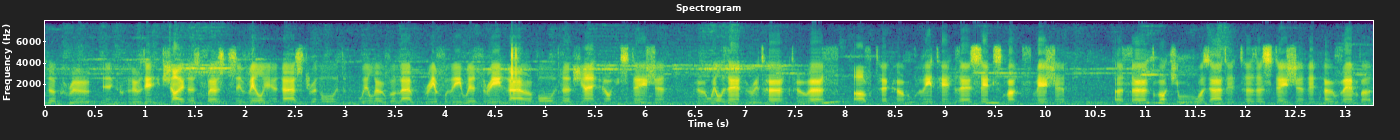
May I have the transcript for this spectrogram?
The crew, including China's first civilian astronaut, will overlap briefly with three now aboard the Jiangong station, who will then return to Earth after completing their six-month mission. A third module was added to the station in November,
